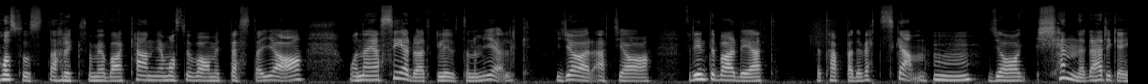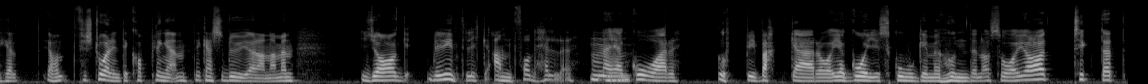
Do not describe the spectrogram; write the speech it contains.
vara så stark som jag bara kan. Jag måste vara mitt bästa jag. Och när jag ser då att gluten och mjölk gör att jag, för det är inte bara det att jag tappade vätskan. Mm. Jag känner, det här tycker jag är helt jag förstår inte kopplingen, det kanske du gör Anna, men jag blir inte lika andfådd heller mm. när jag går upp i backar och jag går i skogen med hunden och så. Jag har tyckt att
